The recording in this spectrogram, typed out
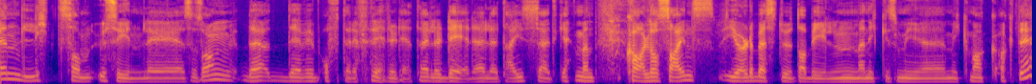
en litt sånn usynlig sesong. Det, det vi ofte refererer det til, eller dere eller Theis, jeg vet ikke. Men Carlos Sainz gjør det beste ut av bilen, men ikke så mye mikmak-aktig.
